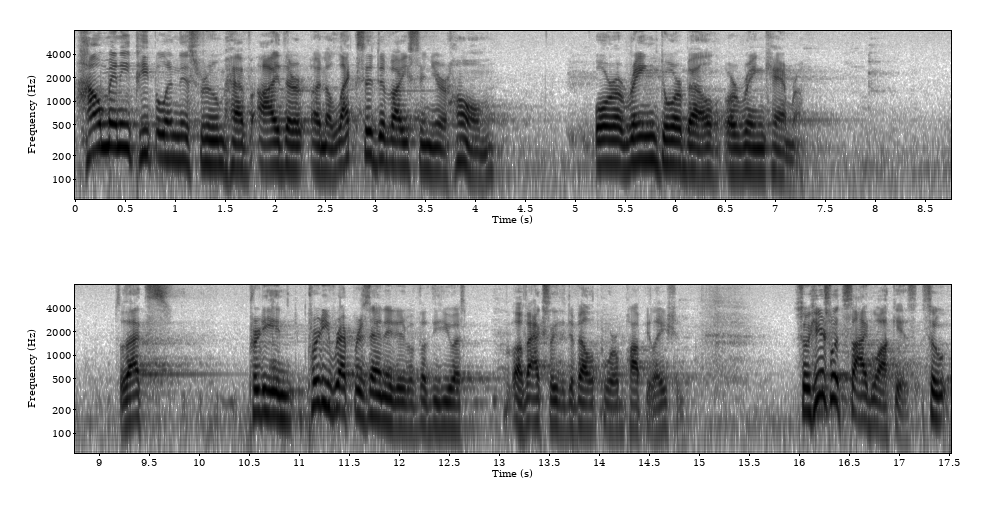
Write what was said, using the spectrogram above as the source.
How many people in this room have either an Alexa device in your home or a ring doorbell or ring camera? So that's pretty, pretty representative of the US of actually the developed world population. So here's what Sidewalk is. So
